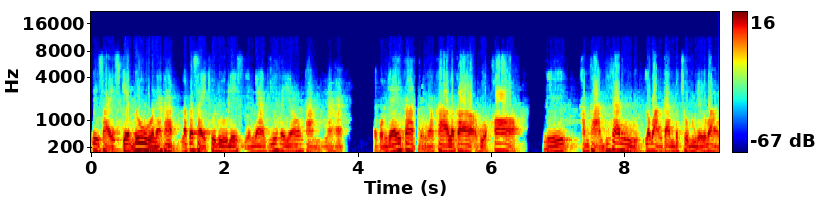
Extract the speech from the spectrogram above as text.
คือใส่สเกจดูนะครับ แล้วก็ใส่ทูดูลิสต์หรืองานที่ท่านจะต้องทำนะฮะแต่ผมจะให้ภาพอย่างคร่าวๆแล้วก็หัวข้อ หรือคำถามที่ท่านระหว่างการประชุมหรือระหว่าง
